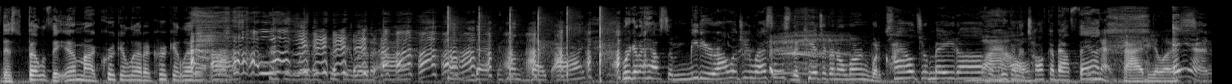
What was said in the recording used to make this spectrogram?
the spell of the M, I, crooked letter, crooked letter I, crooked letter, crooked letter I, humpback, humpback I. We're going to have some meteorology lessons. The kids are going to learn what clouds are made of, wow. and we're going to talk about that. Isn't that fabulous? And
